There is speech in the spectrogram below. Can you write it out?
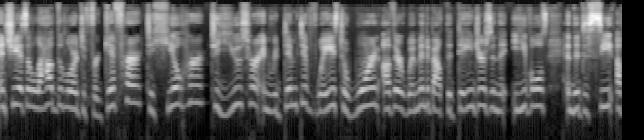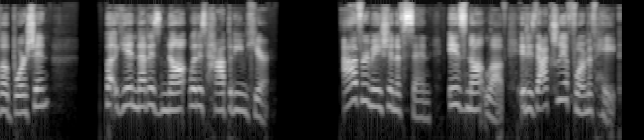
And she has allowed the Lord to forgive her, to heal her, to use her in redemptive ways to warn other women about the dangers and the evils and the deceit of abortion. But again, that is not what is happening here. Affirmation of sin is not love. It is actually a form of hate.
